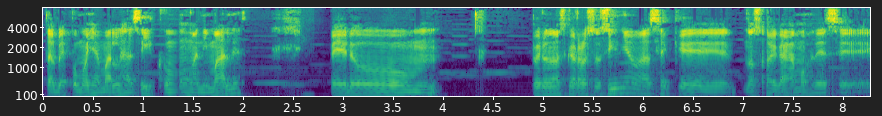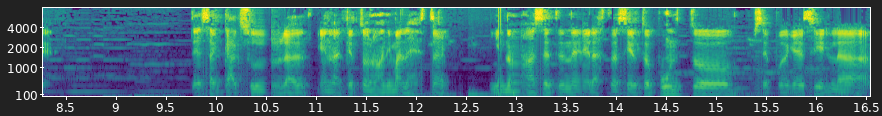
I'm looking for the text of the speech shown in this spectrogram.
tal vez podemos llamarlas así, con animales, pero, pero nuestro raciocinio hace que nos salgamos de ese esa cápsula en la que todos los animales están y nos hace tener hasta cierto punto, se podría decir, la,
